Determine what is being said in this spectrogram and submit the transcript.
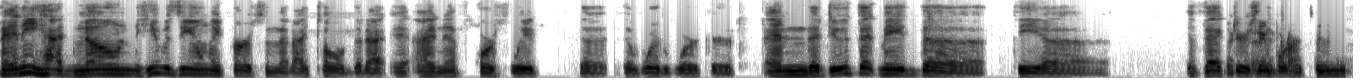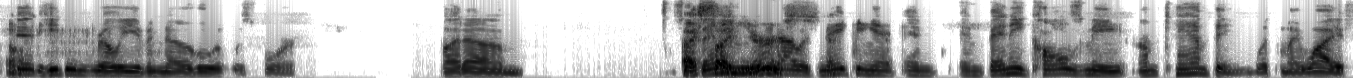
Benny had known he was the only person that I told that I and of course Lee the the woodworker and the dude that made the the uh the vectors cutting the, cartoon Oh. shit, he didn't really even know who it was for but um so I saw Benny that yours. I was making it, and and Benny calls me. I'm camping with my wife,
